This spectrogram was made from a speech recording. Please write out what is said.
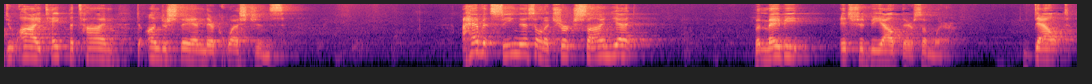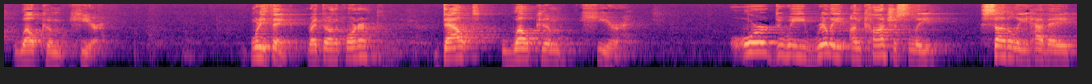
do I take the time to understand their questions? I haven't seen this on a church sign yet, but maybe it should be out there somewhere. Doubt, welcome here. What do you think? Right there on the corner? Doubt, welcome here. Or do we really unconsciously, subtly have a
